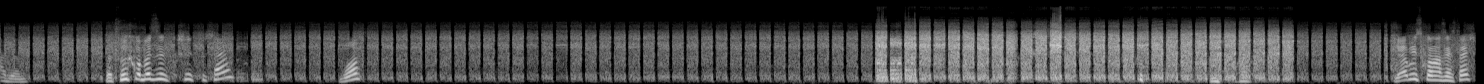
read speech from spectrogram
Adrian. To twój kobiety krzyk słyszałem? Głos? Jak blisko nas jesteś?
